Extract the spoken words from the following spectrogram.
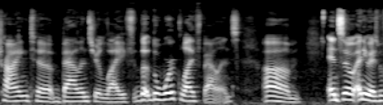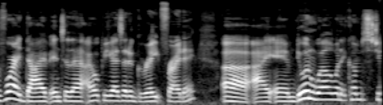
trying to balance your life, the, the work life balance. Um, and so, anyways, before I dive into that, I hope you guys had a great Friday. Uh, I am doing well when it comes to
